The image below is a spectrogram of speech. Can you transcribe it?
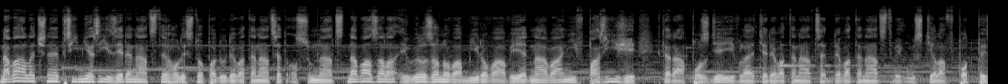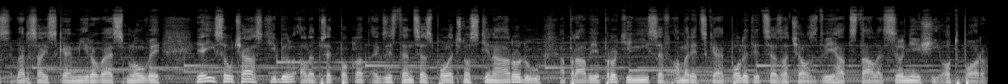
Na válečné příměří z 11. listopadu 1918 navázala i Wilsonova mírová vyjednávání v Paříži, která později v létě 1919 vyústila vyústila v podpis Versajské mírové smlouvy. Její součástí byl ale předpoklad existence společnosti národů a právě proti ní se v americké politice začal zdvíhat stále silnější odpor.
